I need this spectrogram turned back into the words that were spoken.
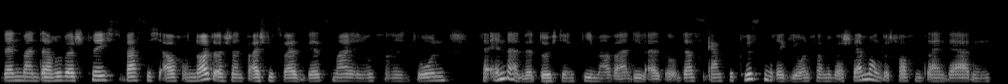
wenn man darüber spricht, was sich auch in Norddeutschland beispielsweise jetzt mal in unserer Region verändern wird durch den Klimawandel, also dass ganze Küstenregionen von Überschwemmungen betroffen sein werden,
